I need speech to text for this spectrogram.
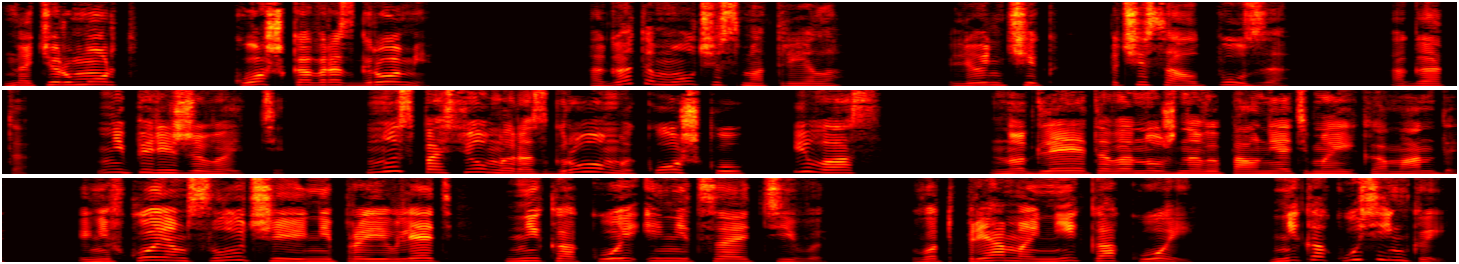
Натюрморт. Кошка в разгроме. Агата молча смотрела. Ленчик почесал пузо. Агата, не переживайте. Мы спасем и разгром, и кошку, и вас. Но для этого нужно выполнять мои команды и ни в коем случае не проявлять никакой инициативы. Вот прямо никакой никакусенькой.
